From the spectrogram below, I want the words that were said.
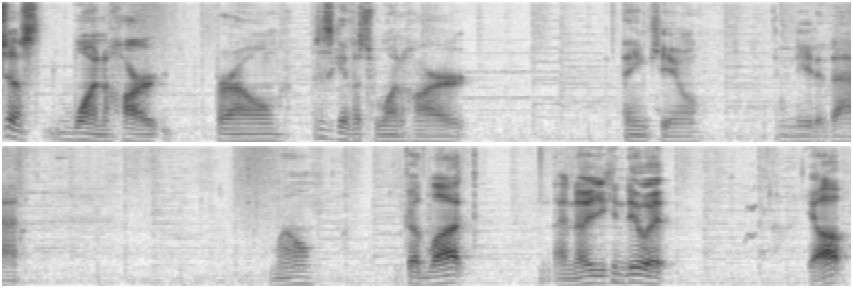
Just one heart, bro. Just give us one heart. Thank you. I needed that. Well, good luck. I know you can do it. Yup.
